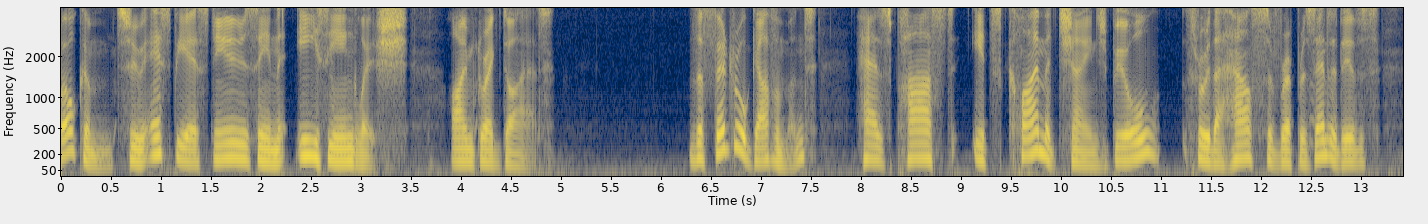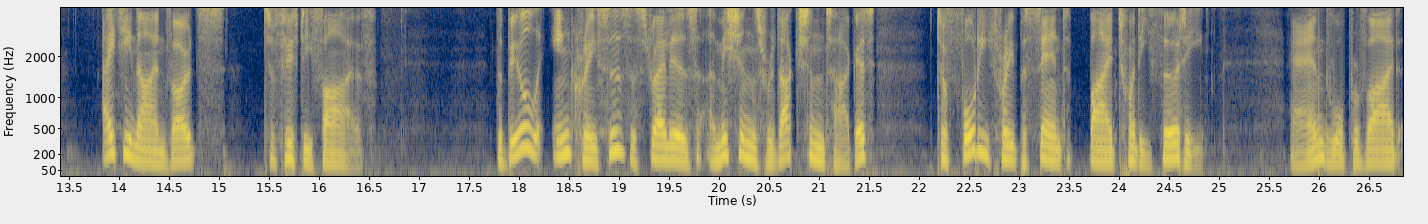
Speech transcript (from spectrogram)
Welcome to SBS News in Easy English. I'm Greg Dyett. The federal government has passed its climate change bill through the House of Representatives 89 votes to 55. The bill increases Australia's emissions reduction target to 43% by 2030 and will provide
